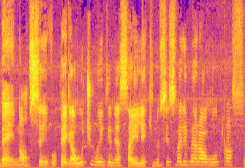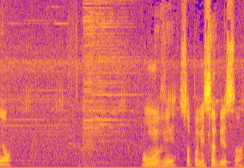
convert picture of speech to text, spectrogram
Bem, não sei. Vou pegar o último item dessa ilha aqui. Não sei se vai liberar algum troféu. Vamos ver. Só pra me saber só.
